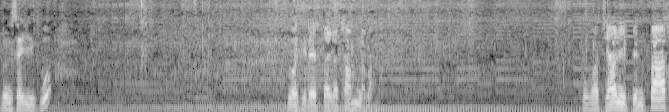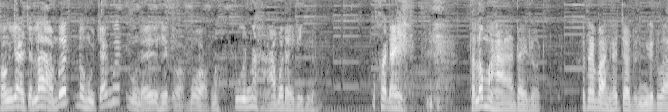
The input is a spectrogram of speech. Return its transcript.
เบิ่งใส่อีกวะตัวที่ได้ไปละคำละบ่ะเพราะว่าแถวนี้เป็นป้าของยายจะล่าเมดเราหูจักเมดมองใดเฮ็ดออกบ่ออกเนาะปืนมาหาบ่ได้ดิพี่น้อบ่ค่อยได้ถ้าเรามาหาได้โลดก็แต่บ้านเขาจ้าจะเงินว่า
